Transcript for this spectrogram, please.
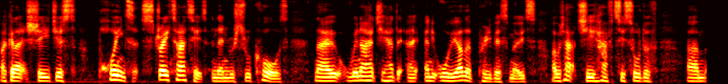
I can actually just point straight at it and then just record. Now, when I actually had uh, any, all the other previous modes, I would actually have to sort of um,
